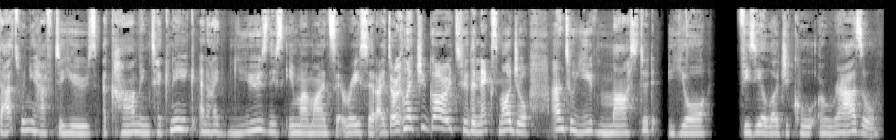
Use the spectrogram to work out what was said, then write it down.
that's when you have to use a calming technique. And I use this in my mindset reset. I don't let you go to the next module until you've mastered your physiological arousal.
